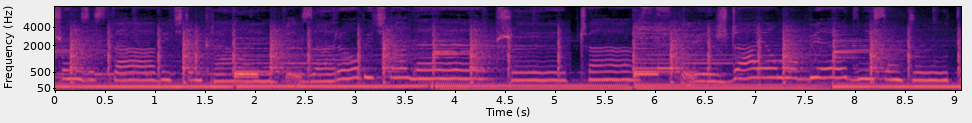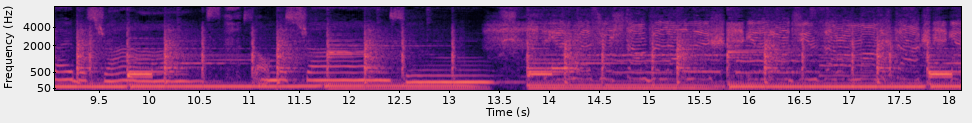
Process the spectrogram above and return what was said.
Muszę zostawić ten kraj, by zarobić na lepszy czas. Wyjeżdżają, bo biedni są tutaj bez szans. Są bez szans już. Ile nas już tam wylanych, ile rodzin załamanych, tak, ile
